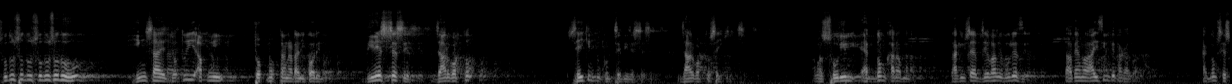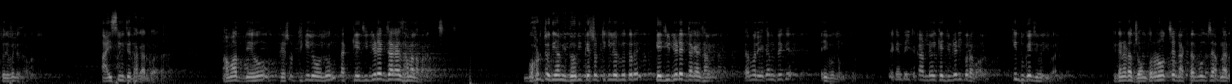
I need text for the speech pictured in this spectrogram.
শুধু শুধু শুধু শুধু হিংসায় যতই আপনি চোখ মুখ টানাটানি করেন, দিনের শেষে যার গর্ত, সেই কিন্তু করছে দিনের শেষে। যার গর্ত সেই করছে আমার শরীর একদম খারাপ না। রাকিব সাহেব যেভাবে বলেছে, তাতে আমার আইসিউতে থাকার কথা। একদম শেষ করে ফেলে দেওয়া আইসিউতে থাকার কথা। আমার দেহ তেষট্টি কিলো ওজন, তার কেজি ডেড়েক জায়গায় ঝামেলা বাড়াচ্ছে। ঘর যদি আমি ধরি তেষট্টি কিলোর ভিতরে, কেজি ডেড়েক জায়গায় ঝামেলা। তার মানে এখান থেকে এই পর্যন্ত। এখান থেকে কাটলে কেজি ডেড়ি করা পাবো কিন্তু কেজি হতে পারে। এখানে একটা যন্ত্রণা হচ্ছে, ডাক্তার বলছে আপনার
